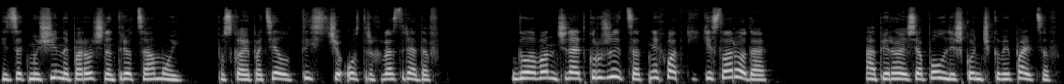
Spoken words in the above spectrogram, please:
Язык мужчины порочно трется о мой, пуская по телу тысячи острых разрядов. Голова начинает кружиться от нехватки кислорода. Опираюсь о пол лишь кончиками пальцев.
